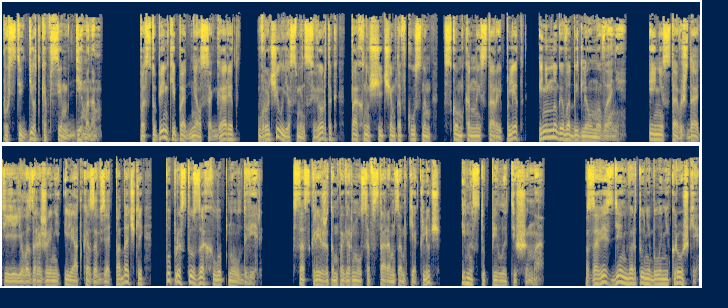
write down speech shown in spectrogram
Пусть идет ко всем демонам. По ступеньке поднялся Гаррет, вручил Ясмин сверток, пахнущий чем-то вкусным, скомканный старый плед и немного воды для умывания. И, не став ждать ее возражений или отказа взять подачки, попросту захлопнул дверь. Со скрежетом повернулся в старом замке ключ, и наступила тишина. За весь день во рту не было ни крошки,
